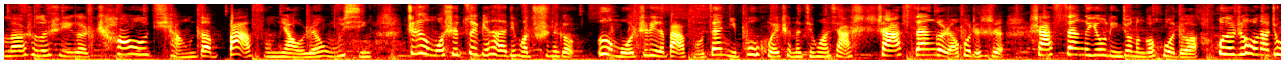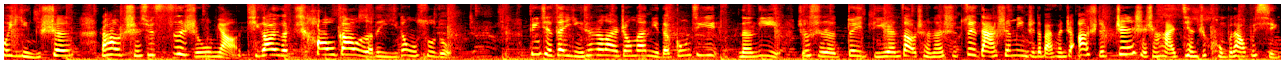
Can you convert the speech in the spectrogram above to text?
我们要说的是一个超强的 buff，秒人无形。这个模式最变态的地方就是那个恶魔之力的 buff，在你不回城的情况下，杀三个人或者是杀三个幽灵就能够获得。获得之后呢，就会隐身，然后持续四十五秒，提高一个超高额的移动速度。并且在隐身状态中呢，你的攻击能力就是对敌人造成的是最大生命值的百分之二十的真实伤害，简直恐怖到不行。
